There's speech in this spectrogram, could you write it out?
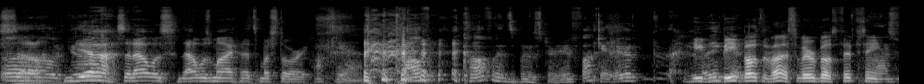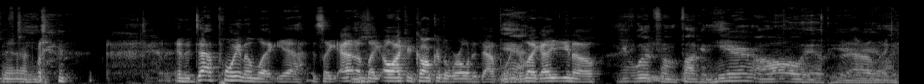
So Oh, yeah, so that was that was my that's my story. Fuck Yeah. Conf- confidence booster, dude. Fuck it, dude. He beat that- both of us. We were both I fifteen. Yeah. 15. And at that point, I'm like, yeah, it's like I'm like, oh, I can conquer the world at that point. Yeah. Like I, you know, You went from fucking here all the way up here. Yeah, like- Like,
